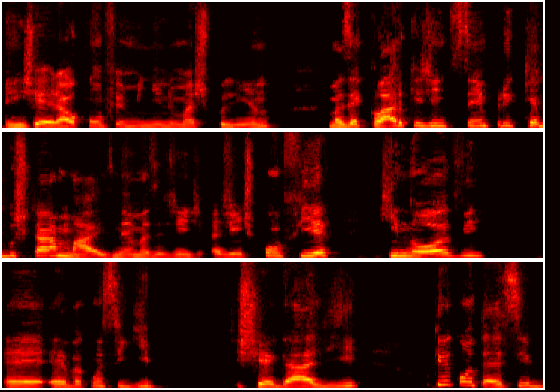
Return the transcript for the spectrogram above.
em geral, com o feminino e masculino. Mas é claro que a gente sempre quer buscar mais, né? Mas a gente, a gente confia que nove é, é, vai conseguir chegar ali. O que acontece?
